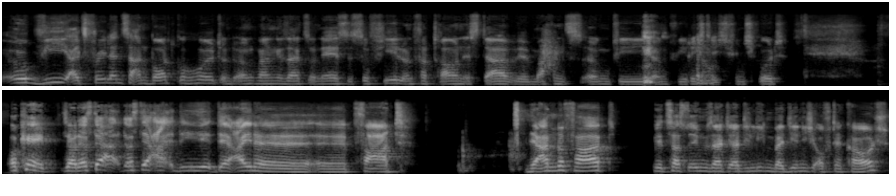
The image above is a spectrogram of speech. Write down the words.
irgendwie als Freelancer an Bord geholt und irgendwann gesagt, so, nee, es ist so viel und Vertrauen ist da, wir machen es irgendwie, irgendwie richtig, finde ich gut. Okay, so, das ist der, das ist der, die, der eine äh, Pfad. Der andere Pfad, jetzt hast du eben gesagt, ja, die liegen bei dir nicht auf der Couch.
